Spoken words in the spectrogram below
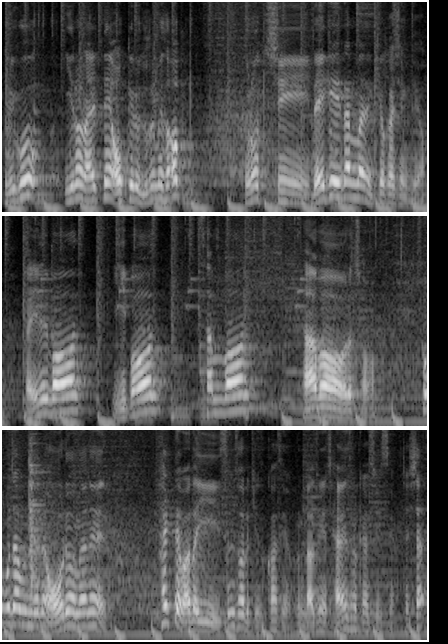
그리고 일어날 때 어깨를 누르면서 업! 그렇지. 4개의 단만 기억하시면 돼요. 자, 1번, 2번, 3번, 4번. 그렇죠. 초보자분들은 어려우면은 할 때마다 이 순서를 계속 하세요. 그럼 나중에 자연스럽게 할 수 있어요. 자, 시작.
